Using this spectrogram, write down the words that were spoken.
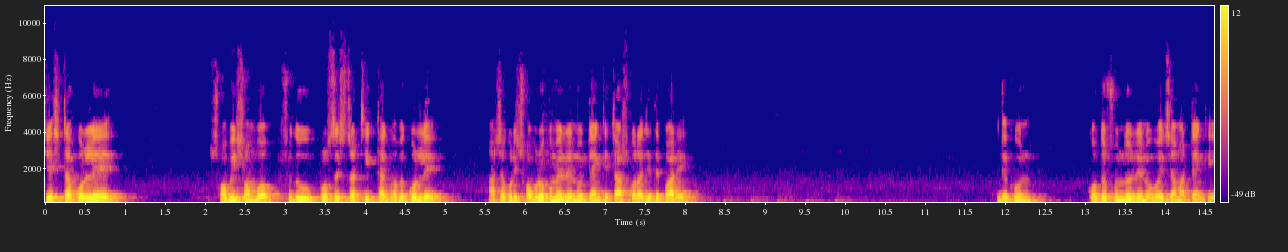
চেষ্টা করলে সবই সম্ভব, শুধু প্রসেসটা ঠিকঠাকভাবে করলে আশা করি সব রকমের রেনু ট্যাঙ্কে চাষ করা যেতে পারে। দেখুন, কত সুন্দর রেনু হয়েছে আমার ট্যাঙ্কে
